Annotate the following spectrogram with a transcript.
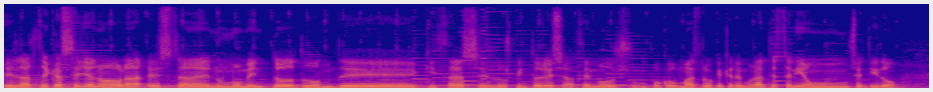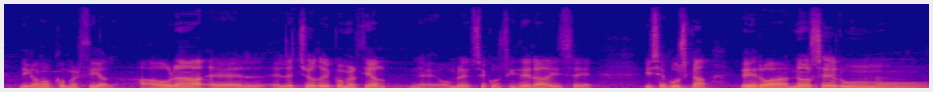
El arte castellano ahora está en un momento donde quizás eh, los pintores hacemos un poco más lo que queremos. Antes tenía un sentido, digamos, comercial. Ahora el, el hecho de comercial, eh, hombre, se considera y se, y se busca, pero a no ser un,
